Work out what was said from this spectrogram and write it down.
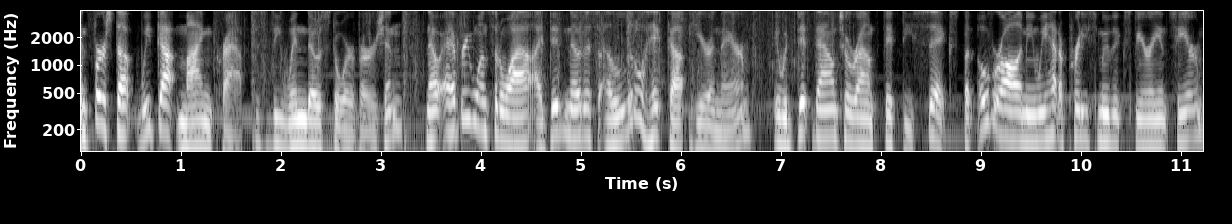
And first up, we've got Minecraft. This is the Windows Store version. Now, every once in a while, I did notice a little hiccup here and there. It would dip down to around 56, but overall, I mean, we had a pretty smooth experience here.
